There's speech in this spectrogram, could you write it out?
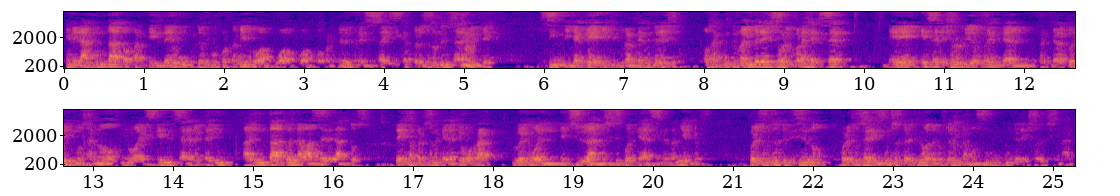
generando un dato a partir de un, de un comportamiento o a, o, a, partir de diferentes estadísticas, pero eso no necesariamente significa que el titular tenga un derecho, o sea, como que no hay un derecho sobre el cual ejercer eh, ese derecho al olvido frente al, frente al algoritmo. O sea, no, no es que necesariamente hay un, hay un dato en la base de datos de esa persona que haya que borrar. Luego el, el ciudadano sí se puede quedar sin herramientas. Por eso muchas veces no, por eso se dice muchas veces no, de pronto necesitamos un, un derecho adicional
